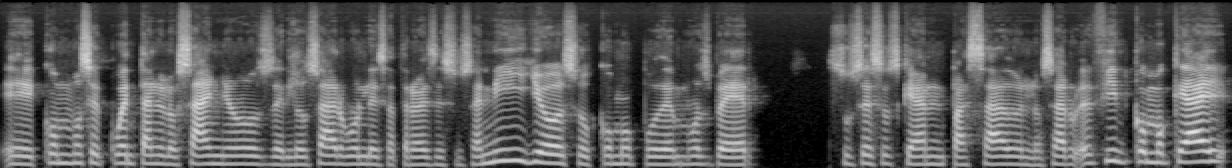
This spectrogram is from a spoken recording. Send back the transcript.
Eh, cómo se cuentan los años de los árboles a través de sus anillos o cómo podemos ver sucesos que han pasado en los árboles. En fin, como que hay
